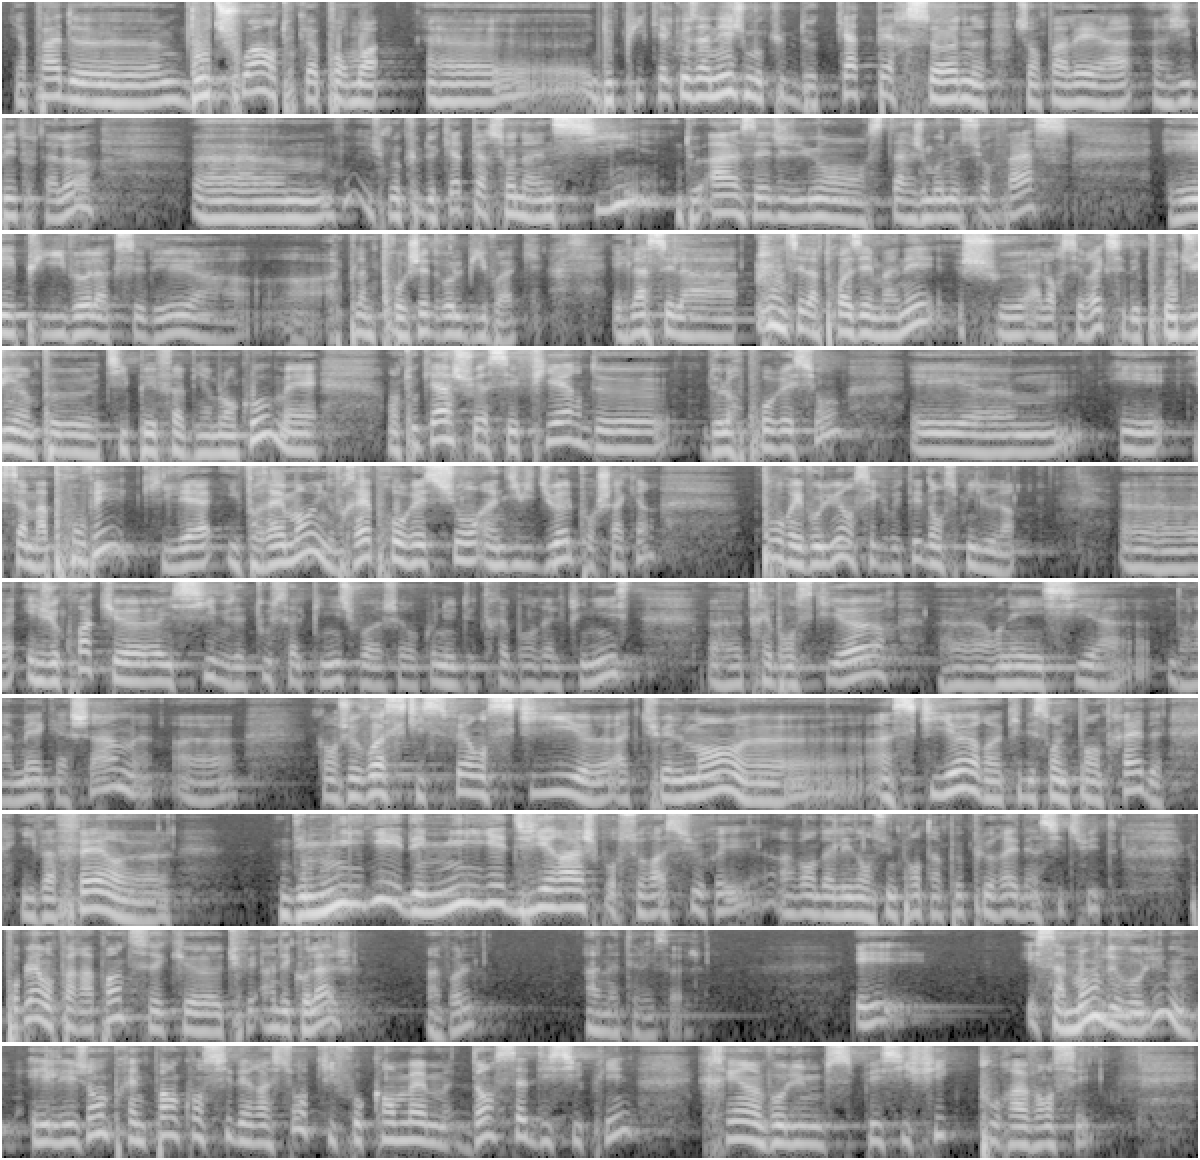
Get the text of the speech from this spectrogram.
il a pas d'autre choix en tout cas pour moi. Euh, depuis quelques années, je m'occupe de quatre personnes. J'en parlais à, à, JB tout à l'heure. Euh, je m'occupe de quatre personnes à Annecy. De A à Z, j'ai eu en stage monosurface. Et puis ils veulent accéder à, plein de projets de vol bivouac. Et là, c'est la, c'est la troisième année. Je suis, alors c'est vrai que c'est des produits un peu typés Fabien Blanco, mais en tout cas, je suis assez fier de, de leur progression. Et, euh, et ça m'a prouvé qu'il y a vraiment une vraie progression individuelle pour chacun pour évoluer en sécurité dans ce milieu-là. Euh, et je crois que ici, vous êtes tous alpinistes. Je vois, j'ai reconnu de très bons alpinistes, euh, très bons skieurs. Euh, on est ici dans la Mecque à Cham. Quand je vois ce qui se fait en ski actuellement, un skieur qui descend une pente raide, il va faire des milliers et des milliers de virages pour se rassurer avant d'aller dans une pente un peu plus raide, et ainsi de suite. Le problème en parapente, c'est que tu fais un décollage, un vol, un atterrissage. Et, et ça manque de volume. Et les gens ne prennent pas en considération qu'il faut quand même, dans cette discipline, créer un volume spécifique pour avancer.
